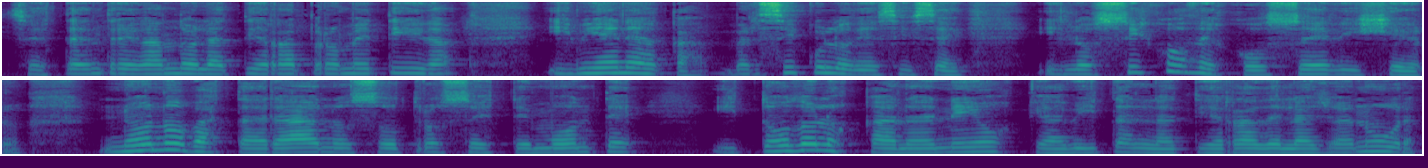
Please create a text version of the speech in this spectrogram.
se está entregando la tierra prometida. Y viene acá, versículo 16. Y los hijos de José dijeron, no nos bastará a nosotros este monte y todos los cananeos que habitan la tierra de la llanura.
